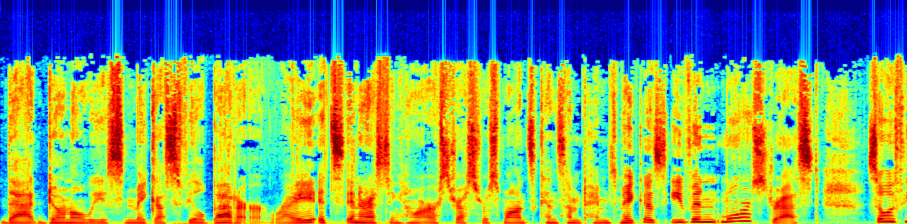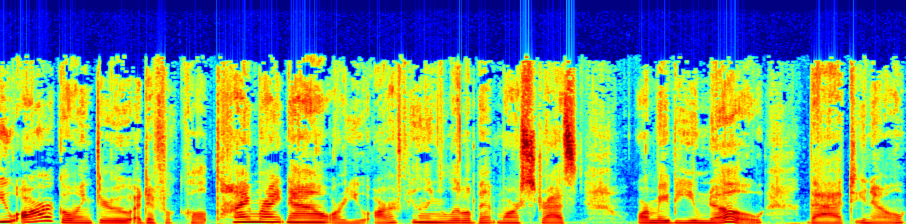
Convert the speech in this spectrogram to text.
that don't always make us feel better, right? It's interesting how our stress response can sometimes make us even more stressed. So if you are going through a difficult time right now, or you are feeling a little bit more stressed, or maybe you know that, you know,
